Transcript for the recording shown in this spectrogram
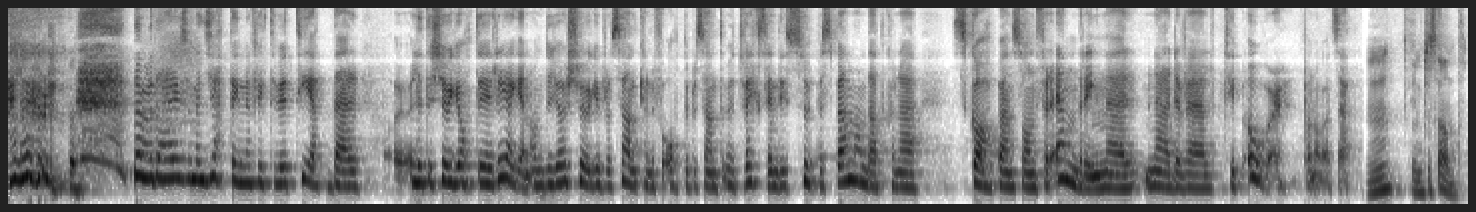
eller hur? Nej, men det här är som en jätteineffektivitet där eh, lite 20-80-regeln. Om du gör 20 procent kan du få 80 procent utväxling. Det är superspännande att kunna skapa en sån förändring när, när det väl tip over på något sätt. Mm, intressant.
